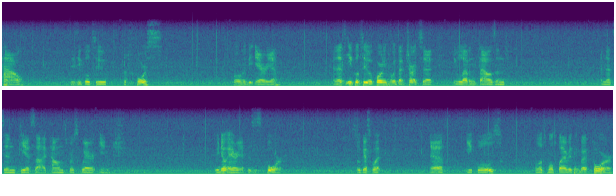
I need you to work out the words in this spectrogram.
tau is equal to the force over the area, and that's equal to, according to what that chart said, 11,000 and that's in psi, pounds per square inch. We know area, this is 4. So guess what? F equals, well let's multiply everything by 4.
